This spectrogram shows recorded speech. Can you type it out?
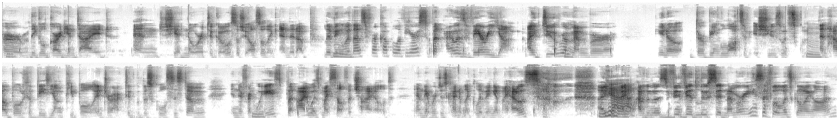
her hmm. legal guardian died and she had nowhere to go so she also like ended up living with hmm. us for a couple of years but i was very young i do remember you know, there being lots of issues with school mm. and how both of these young people interacted with the school system in different mm. ways. But I was myself a child and they were just kind of like living in my house. I, yeah. I don't have the most vivid, lucid memories of what was going on.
